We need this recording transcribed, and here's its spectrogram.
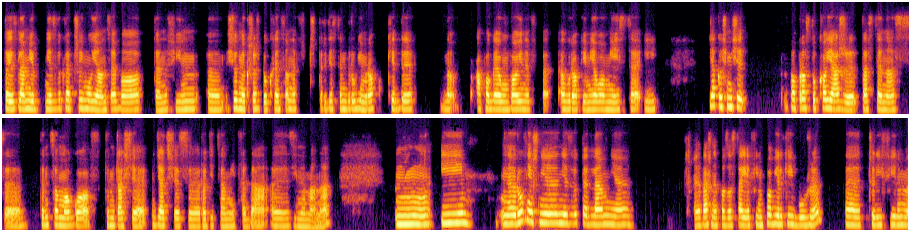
To jest dla mnie niezwykle przejmujące, bo ten film Siódmy Krzyż był kręcony w 1942 roku, kiedy no, apogeum wojny w Europie miało miejsce i jakoś mi się po prostu kojarzy ta scena z e, tym, co mogło w tym czasie dziać się z rodzicami Freda e, Zinnemana. Mm, I również nie, niezwykle dla mnie ważny pozostaje film Po Wielkiej Burzy, e, czyli film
